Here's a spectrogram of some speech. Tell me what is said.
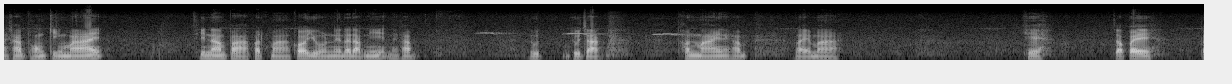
นะครับของกิ่งไม้ที่น้ำป่าพัดมาก็อยู่ในระดับนี้นะครับ ดูดูจากท่อนไม้นะครับไหลมาโอเค จะไปไป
